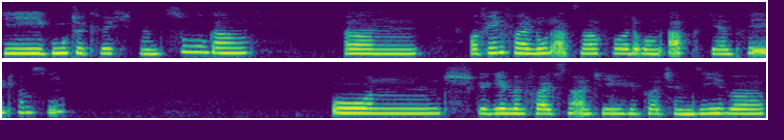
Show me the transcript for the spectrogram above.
Die Gute kriegt einen Zugang. Ähm, auf jeden Fall Notarztnachforderung ab der Präeklampsie. Und gegebenenfalls eine antihypertensive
